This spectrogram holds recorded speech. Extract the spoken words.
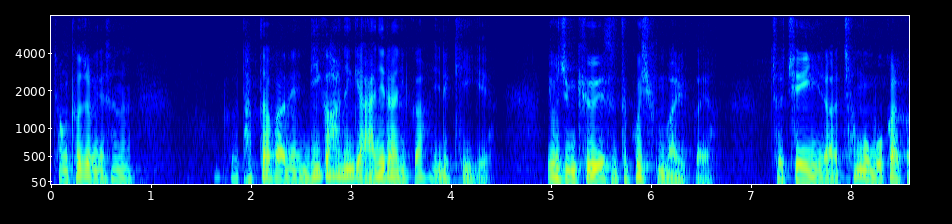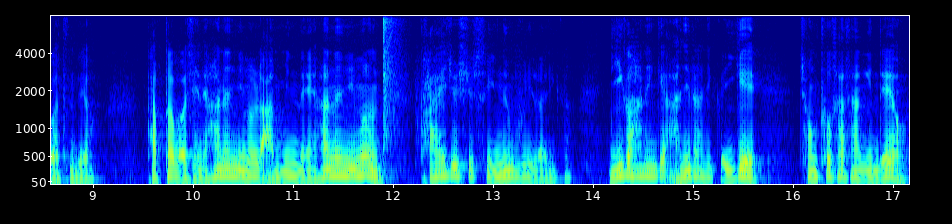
정토정에서는 그 답답하네. 네가 하는 게 아니라니까 이렇게 얘기해요. 요즘 교회에서 듣고 싶은 말일 거예요. 저 죄인이라 천국 못 갈 것 같은데요. 답답하시네. 하느님을 안 믿네. 하느님은 다 해주실 수 있는 분이라니까. 네가 하는 게 아니라니까. 이게 정토 사상인데요.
